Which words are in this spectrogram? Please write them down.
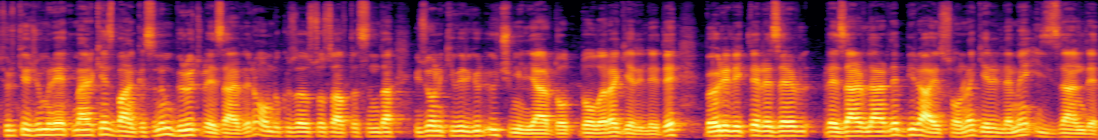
Türkiye Cumhuriyet Merkez Bankası'nın brüt rezervleri 19 Ağustos haftasında 112,3 milyar do- dolara geriledi. Böylelikle rezerv, rezervlerde bir ay sonra gerileme izlendi.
